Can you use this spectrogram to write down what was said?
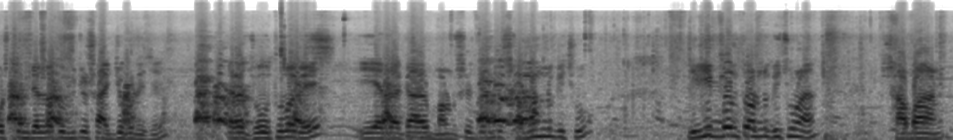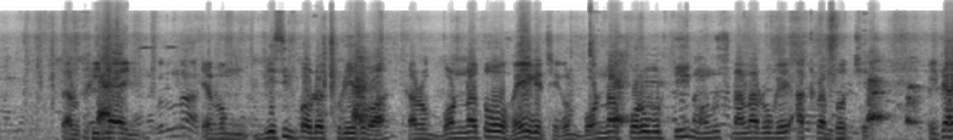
পশ্চিম জেলা কমিটিও সাহায্য করেছে। তারা যৌথভাবে এই এলাকার মানুষের জন্য সামান্য কিছু রিলিফ বলতে অন্য কিছু না, সাবান তার ফিনাইল এবং ব্লিচিং পাউডার ছড়িয়ে দেওয়া, কারণ বন্যা তো হয়ে গেছে, কারণ বন্যার পরবর্তী মানুষ নানা রোগে আক্রান্ত হচ্ছে। এটা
